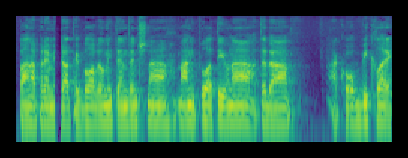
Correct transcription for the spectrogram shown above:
pána premiéra, tak bola veľmi tendenčná, manipulatívna a teda ako obvykle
